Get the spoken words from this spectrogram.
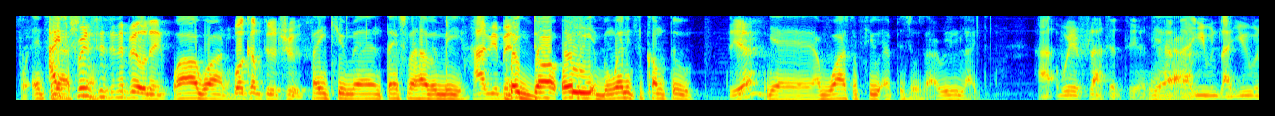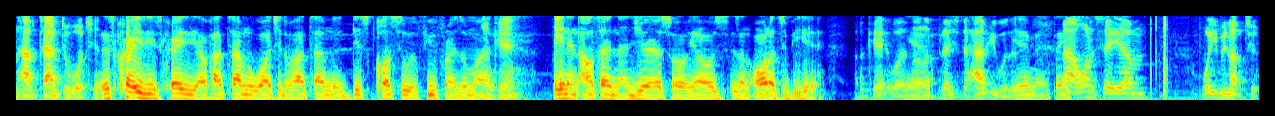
For Ice. Prince is in the building. Wagwan. Welcome to the truth. Thank you, man. Thanks for having me. How have you been? Big dog Oli. I've been waiting to come through. Yeah. Yeah, yeah, yeah. I've watched a few episodes. I really liked. Uh, we're flattered to, to Yeah. have that. Even like you even have time to watch it. It's crazy. It's crazy. I've had time to watch it. I've had time to discuss it with a few friends of mine. Okay. In and outside Nigeria. So you know, it's, it's an honor to be here. Okay. Well, it's a pleasure to have you with us. Yeah, man, thanks. Now I want to say, um, what you been up to?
